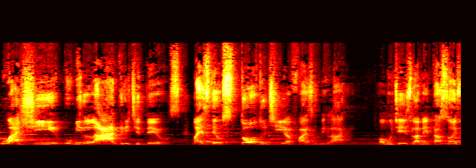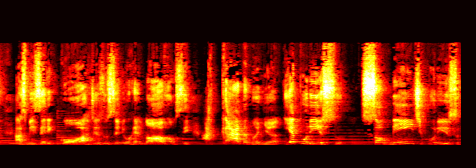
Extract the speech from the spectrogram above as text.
o agir, o milagre de Deus, mas Deus todo dia faz um milagre. Como diz Lamentações, as misericórdias do Senhor renovam-se a cada manhã. E é por isso, somente por isso,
